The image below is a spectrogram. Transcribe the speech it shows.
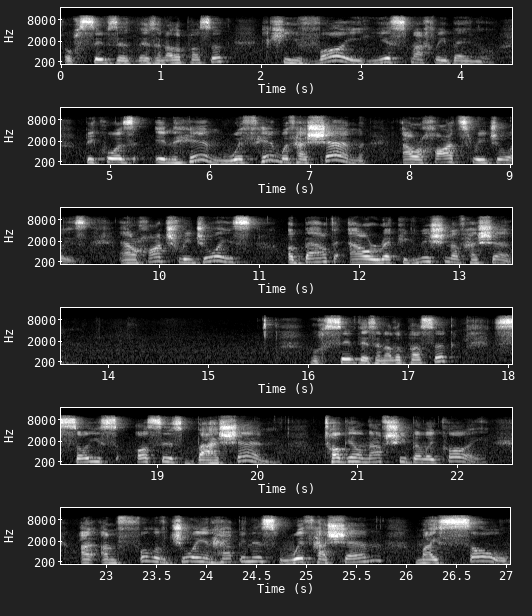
Uchsiv, there's another pasuk, Kivoy yismach libenu. Because in Him, with Him, with Hashem, our hearts rejoice. Our hearts rejoice about our recognition of Hashem. There's another pasuk. Sois osis b'Hashem, togel nafshi belikoi. I'm full of joy and happiness with Hashem. My soul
